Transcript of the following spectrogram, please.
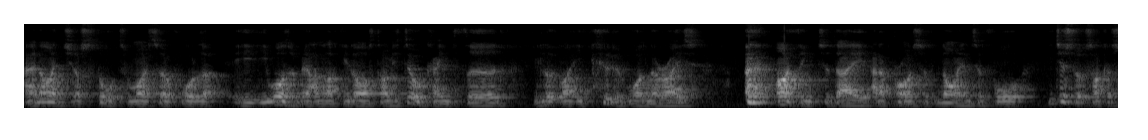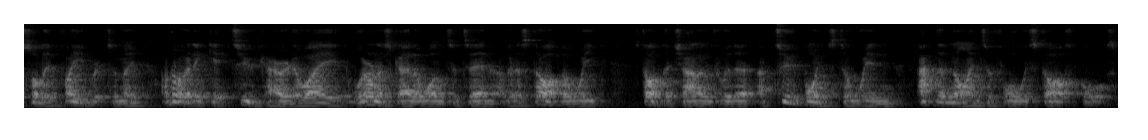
And I just thought to myself, well, look, he, he was a bit unlucky last time. He still came third. He looked like he could have won the race. I think today, at a price of 9 to 4, he just looks like a solid favourite to me. I'm not going to get too carried away. We're on a scale of 1 to 10. I'm going to start the week, start the challenge with a, a two points to win at the 9 to 4 with Star Sports.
